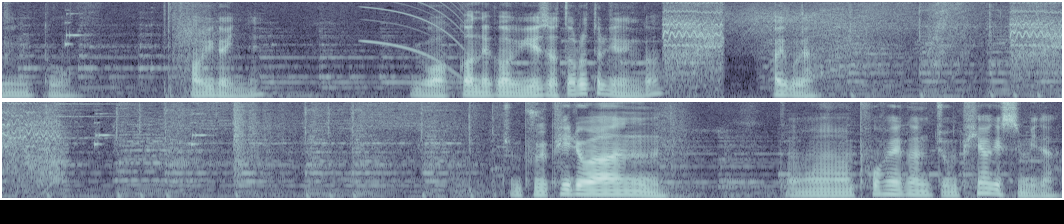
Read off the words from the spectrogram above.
여기는 또 바위가 있네 이거 아까 내가 위에서 떨어뜨린 애인가? 아이고야 좀 불필요한 어, 포획은 좀 피하겠습니다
